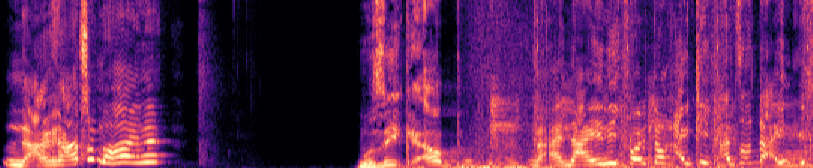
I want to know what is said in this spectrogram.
Na, rate mal. Musik ab! Nein, nein, ich wollte doch eigentlich, also nein, ich.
